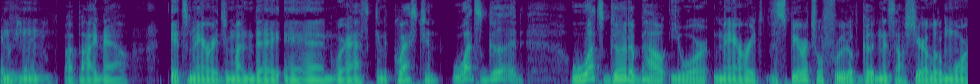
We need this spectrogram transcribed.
I appreciate it. hmm Bye bye now. It's Marriage Monday, and we're asking the question What's good? What's good about your marriage? The spiritual fruit of goodness. I'll share a little more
